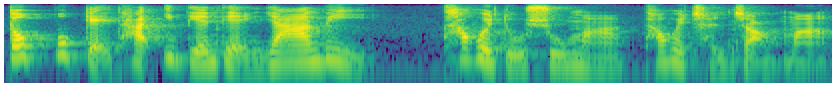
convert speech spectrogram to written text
都不给他一点点压力，他会读书吗？他会成长吗？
